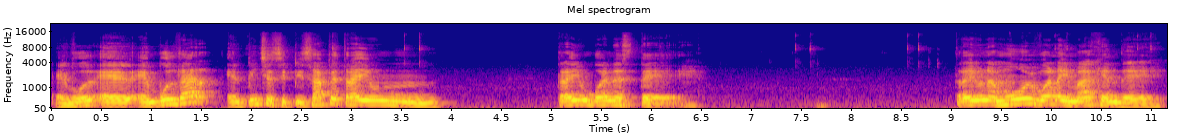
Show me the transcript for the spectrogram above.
El, el, en Buldar, el pinche zipizape trae un. Trae un buen este. Trae una muy buena imagen de,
